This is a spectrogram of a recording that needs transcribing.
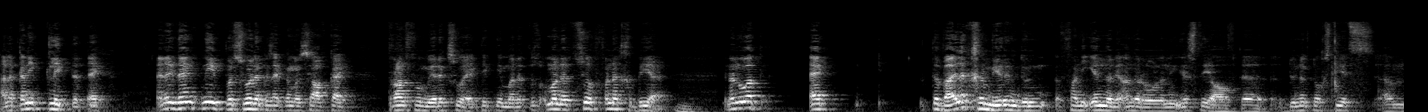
Ek kan nie klik dat ek en ek dink nie persoonlik as ek na myself kyk, transformeer ek so hektiek nie, maar dit is omdat dit so vinnig gebeur. En dan ook ek terwyl ek gramering doen van die een na die ander rol in die eerste helfte, doen ek nog steeds ehm um,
